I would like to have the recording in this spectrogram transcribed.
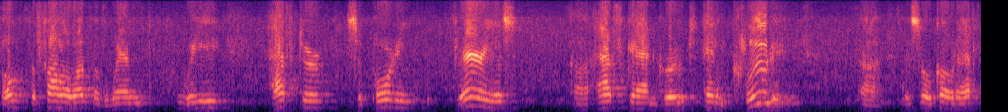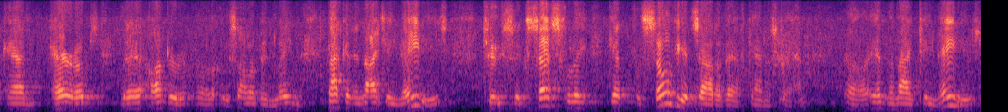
Both the follow-up of when we after supporting various uh, Afghan groups, including uh, the so-called Afghan Arabs under uh, Osama bin Laden back in the 1980s to successfully get the Soviets out of Afghanistan uh, in the 1980s,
